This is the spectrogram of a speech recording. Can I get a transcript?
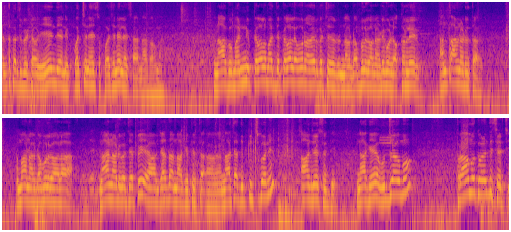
ఎంత ఖర్చు పెట్టావు? ఏంది అని క్వశ్చన్ వేసి క్వశ్చనే లేదు సార్ నాకు ఆమె నాకు మన్ని పిల్లల మధ్య పిల్లలు ఎవరు నా దగ్గరకు వచ్చి నాకు డబ్బులు కావాలని అడిగోళ్ళు ఒక్కరు లేరు. అంతా ఆమెను అడుగుతారు. అమ్మా నాకు డబ్బులు కావాలా? నాన్న అడుగు చెప్పి ఆమె చేత నాకు ఇప్పిస్తా నా చేత ఇప్పించుకొని ఆమె చేస్తుంది. నాకే ఉద్యోగము ప్రాముఖ్యమైనది చర్చి.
